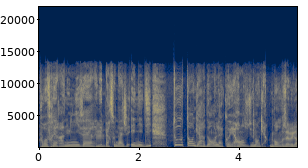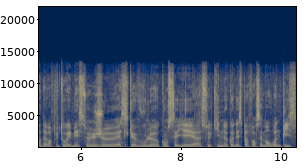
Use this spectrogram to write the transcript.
pour offrir un univers et des personnages inédits tout en gardant la cohérence du manga. Bon, vous avez l'air d'avoir plutôt aimé ce jeu. Est-ce que vous le conseillez à ceux qui ne connaissent pas forcément One Piece?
